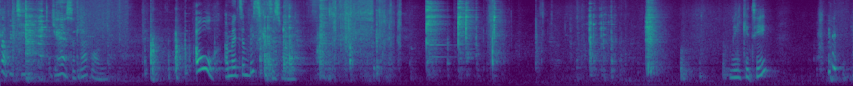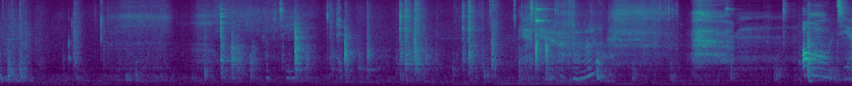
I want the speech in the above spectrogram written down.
Cup of tea. Yes, I'd love one. Oh, I made some biscuits as well. Milky tea? Cup of tea. Oh dear.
